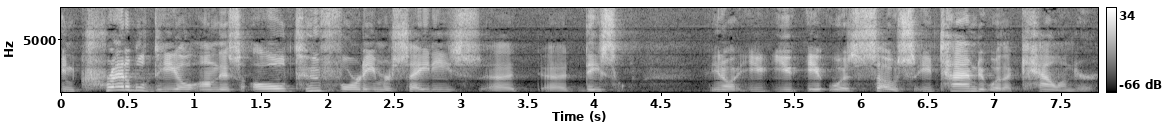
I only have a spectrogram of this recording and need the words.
incredible deal on this old 240 Mercedes uh, uh, diesel. You know, you, you, it was so, you timed it with a calendar.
